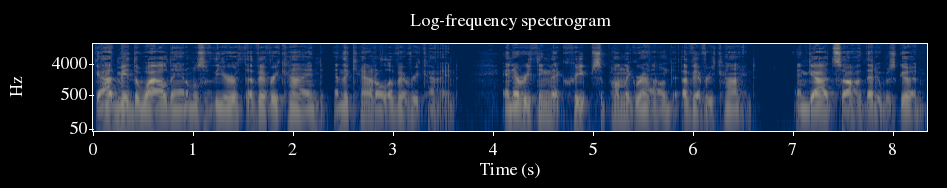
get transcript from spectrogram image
God made the wild animals of the earth of every kind, and the cattle of every kind, and everything that creeps upon the ground of every kind. And God saw that it was good.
